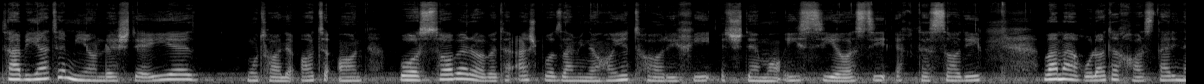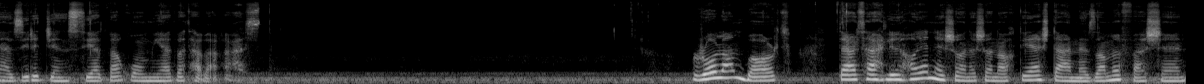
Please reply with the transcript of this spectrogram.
طبیعت میان ای مطالعات آن بازتاب رابطه اش با زمینه های تاریخی، اجتماعی، سیاسی، اقتصادی و مقولات خاصتری نظیر جنسیت و قومیت و طبقه است. رولان بارت در تحلیل های نشان شناختیش در نظام فشن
